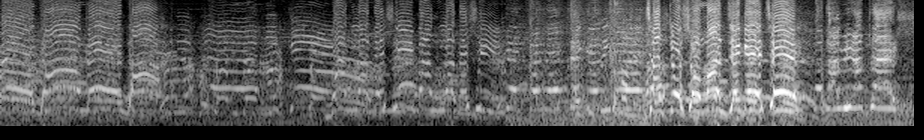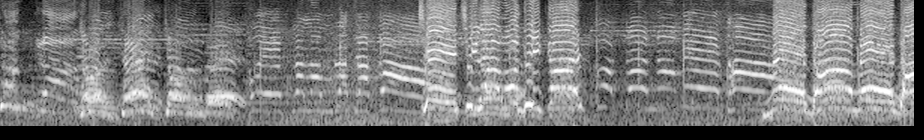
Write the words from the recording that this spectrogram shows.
মেধা মেধা। বাংলাদেশি বাংলাদেশি। ছাত্র সমাজ জেগেছে। চলছে চলবে। চেয়েছিলাম অধিকার। মেধা মেধা।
